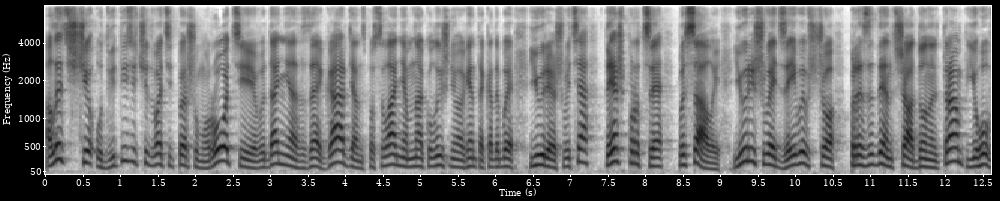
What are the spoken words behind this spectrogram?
Але ще у 2021 році видання The Guardian з посиланням на колишнього агента КДБ Юрія Швеця теж про це писали. Юрій Швець заявив, що президент США Дональд Трамп його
